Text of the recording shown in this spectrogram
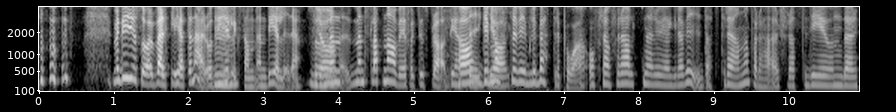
men det är ju så verkligheten är och det är ju Mm. liksom en del i det. Så, Ja. men, men slappna av är faktiskt bra, det är en Ja, take det jag... måste vi bli bättre på och framförallt när du är gravid, att träna på det här för att det är under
